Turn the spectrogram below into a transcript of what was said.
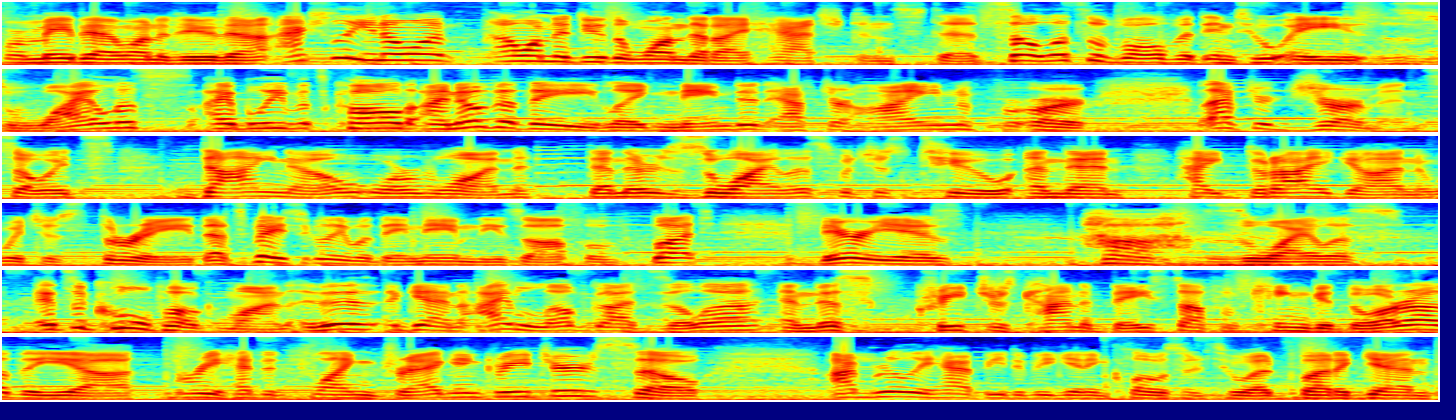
or maybe I want to do that. Actually, you know what? I want to do the one that I hatched instead. So let's evolve it into a Zweilous, I believe it's called. I know that they like named it after Ein, for, or after German. So it's Deino, or one, then there's Zweilous, which is two, and then Hydreigon, which is three. That's basically what they named these off of. But there he is. Ha, Zweilous. It's a cool Pokemon. This, again, I love Godzilla, and this creature's kind of based off of King Ghidorah, the uh, three-headed flying dragon creature, so I'm really happy to be getting closer to it. But again,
